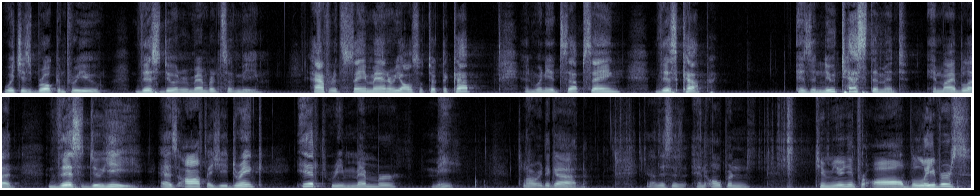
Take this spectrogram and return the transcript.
which is broken for you. This do in remembrance of me. After the same manner, he also took the cup, and when he had supped, saying, This cup is a New Testament in my blood. This do ye, as oft as ye drink it remember me. Glory to God. You know, this is an open communion for all believers.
